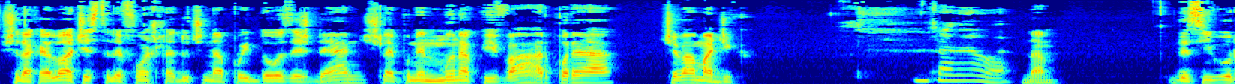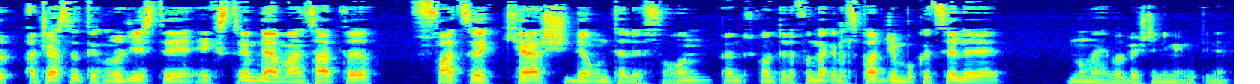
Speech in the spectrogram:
Și dacă ai lua acest telefon și l-ai duce înapoi 20 de ani și l-ai pune în mâna cuiva, ar părea ceva magic. Într-adevăr. Da. Desigur, această tehnologie este extrem de avansată față chiar și de un telefon, pentru că un telefon, dacă îl spargi în bucățele, nu mai vorbește nimeni cu tine.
